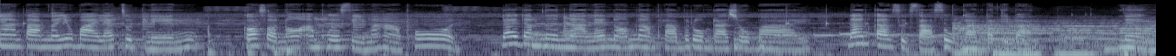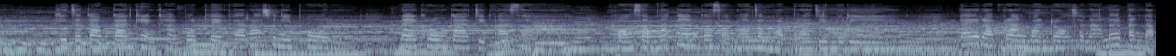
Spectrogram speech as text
งานตามนโยบายและจุดเน้นกศนอำเภอศรีมหาโพธิ์ได้ดำเนินงานและน้อมนำพระบรมราโชบาย ด้านการศึกษาสู่การปฏิบัติ 1. กิจกรรมการแข่งขันบทเพลงพระราชนิพนธ์ในโครงการจิตอาสา ของสำนักงานกศนจังหวัดปราจีนบุรี ได้รับรางวัลรองชนะเลิศอันดับ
